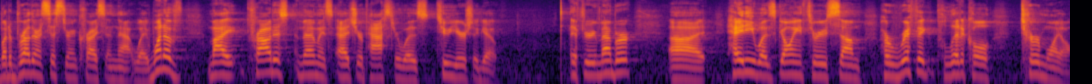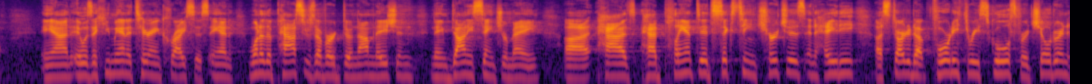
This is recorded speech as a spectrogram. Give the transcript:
but a brother and sister in Christ in that way. One of my proudest moments as your pastor was two years ago. If you remember, uh, Haiti was going through some horrific political turmoil. And it was a humanitarian crisis. And one of the pastors of our denomination, named Donnie St. Germain, uh, has had planted 16 churches in Haiti, uh, started up 43 schools for children,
